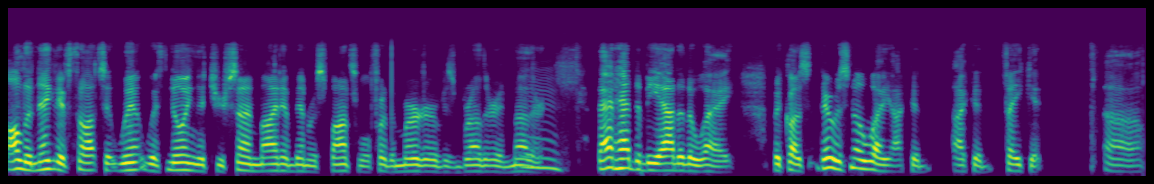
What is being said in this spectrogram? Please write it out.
all the negative thoughts that went with knowing that your son might have been responsible for the murder of his brother and mother. Mm. That had to be out of the way because there was no way I could I could fake it. Uh,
